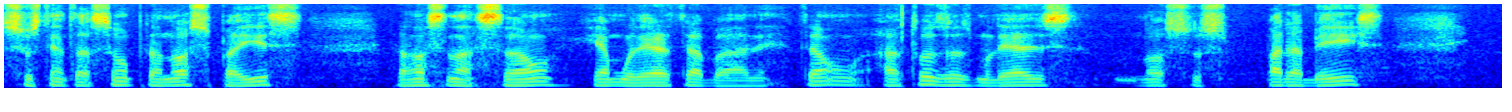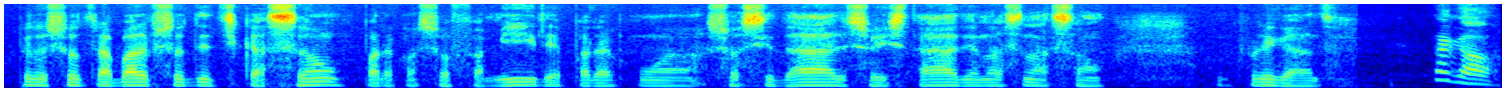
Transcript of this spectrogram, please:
sustentação para nosso país, para nossa nação, que a mulher trabalha. Então, a todas as mulheres, nossos parabéns pelo seu trabalho, pela sua dedicação para com a sua família, para com a sua cidade, seu estado e a nossa nação. Muito obrigado. Legal.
